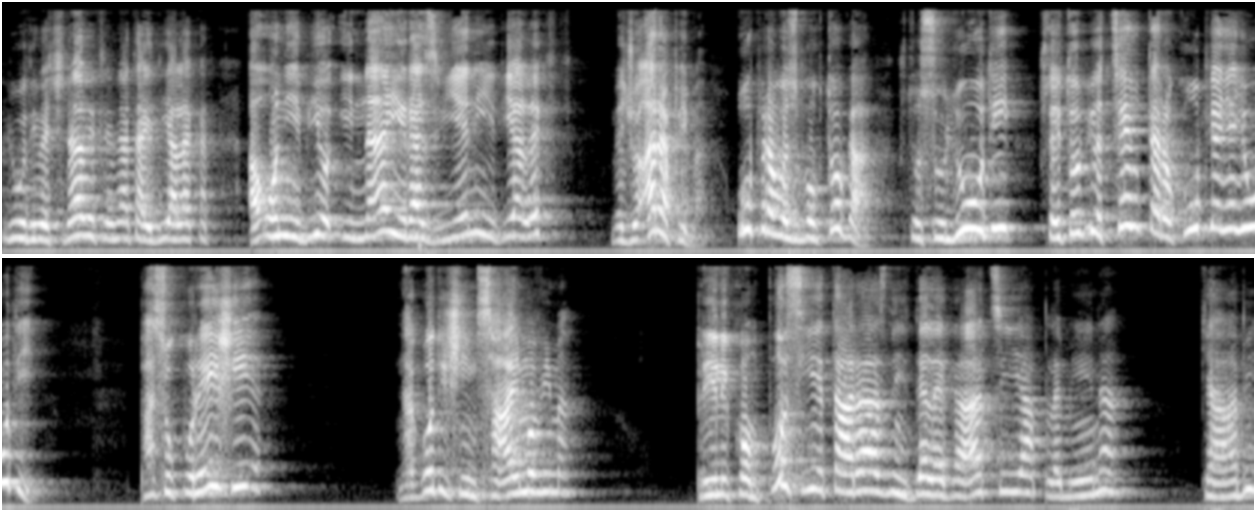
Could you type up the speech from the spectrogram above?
ljudi već navikli na taj dijalekt, a on je bio i najrazvijeniji dijalekt među Arapima. Upravo zbog toga što su ljudi, što je to bio centar okupljanja ljudi. Pa su kurejšije na godišnjim sajmovima, prilikom posjeta raznih delegacija, plemena, kjabi,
